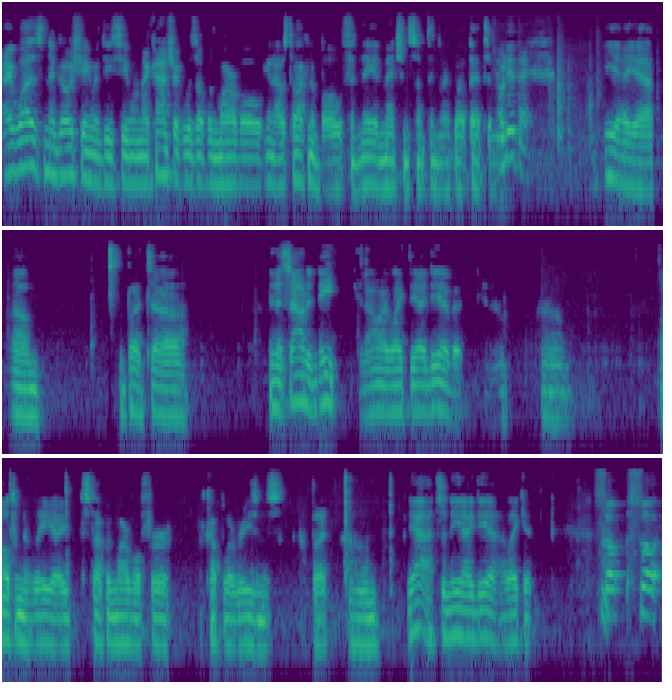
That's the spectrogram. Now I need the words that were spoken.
I was negotiating with DC when my contract was up with Marvel. You know, I was talking to both, and they had mentioned something about that to me. oh, did they? Yeah, yeah. Um, but uh, and it sounded neat. You know, I liked the idea of it. You know, um, ultimately, I stuck with Marvel for a couple of reasons. But um, yeah, it's a neat idea. I like it. So so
